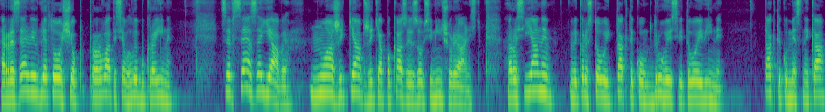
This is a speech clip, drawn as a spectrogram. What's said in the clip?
резервів для того, щоб прорватися вглиб України. Це все заяви. Ну а життя життя показує зовсім іншу реальність. Росіяни використовують тактику Другої світової війни, тактику м'ясника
